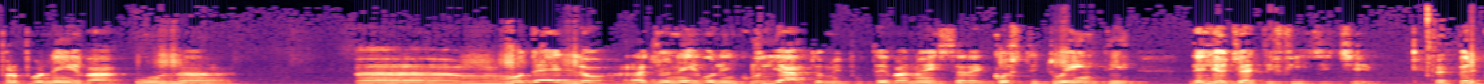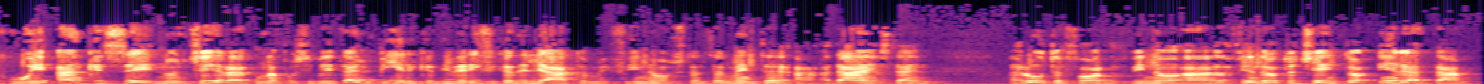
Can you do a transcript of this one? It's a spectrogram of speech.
proponeva un modello ragionevole in cui gli atomi potevano essere costituenti degli oggetti fisici. Sì. Per cui anche se non c'era una possibilità empirica di verifica degli atomi fino sostanzialmente a, ad Einstein, a Rutherford fino alla fine dell'Ottocento, in realtà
